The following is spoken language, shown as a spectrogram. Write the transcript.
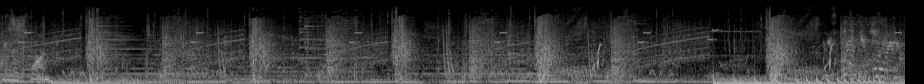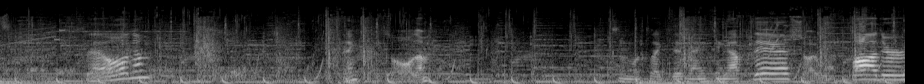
There's one. Is them? Doesn't look like there's anything up there, so I won't bother.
